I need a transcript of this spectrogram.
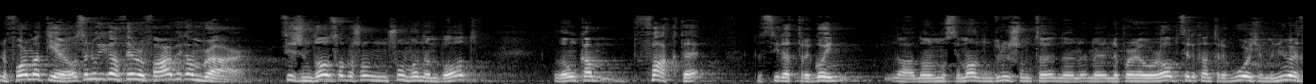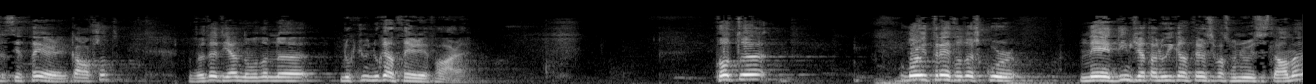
në forma të tjera, ose nuk i kanë therur fare, po i kanë vrarë. Siç ndodh sot për shembull në shumë vende në botë, Dhe unë kam fakte të cilat tregojnë nga domethënë muslimanë të ndryshëm të në në nëpër Europë të cilët kanë treguar që mënyra se si theren kafshët vërtet janë domethënë në nuk nuk janë therje fare. Po lloji i tretë thotë është kur ne e dimë që ata nuk i kanë therë sipas mënyrës islame,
